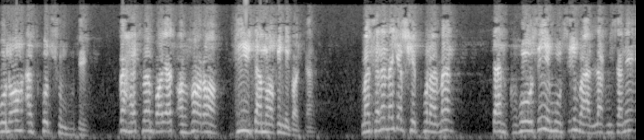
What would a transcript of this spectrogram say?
گناه از خودشون بوده و حتما باید آنها را زیر دماغی نگاه کرد. مثلا اگر شب هنرمند در حوزه موسیقی معلق می‌زنه.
